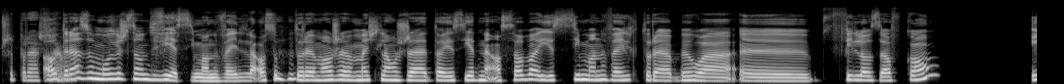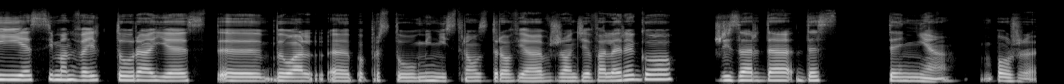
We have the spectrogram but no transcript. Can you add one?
Przepraszam. Od razu mówisz, są dwie Simone Weil. Dla osób, które może myślą, że to jest jedna osoba, jest Simone Weil, która była y, filozofką, i jest Simone Weil, która jest, y, była y, po prostu ministrą zdrowia w rządzie Valerego Gisarda d'Estenia. Boże,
